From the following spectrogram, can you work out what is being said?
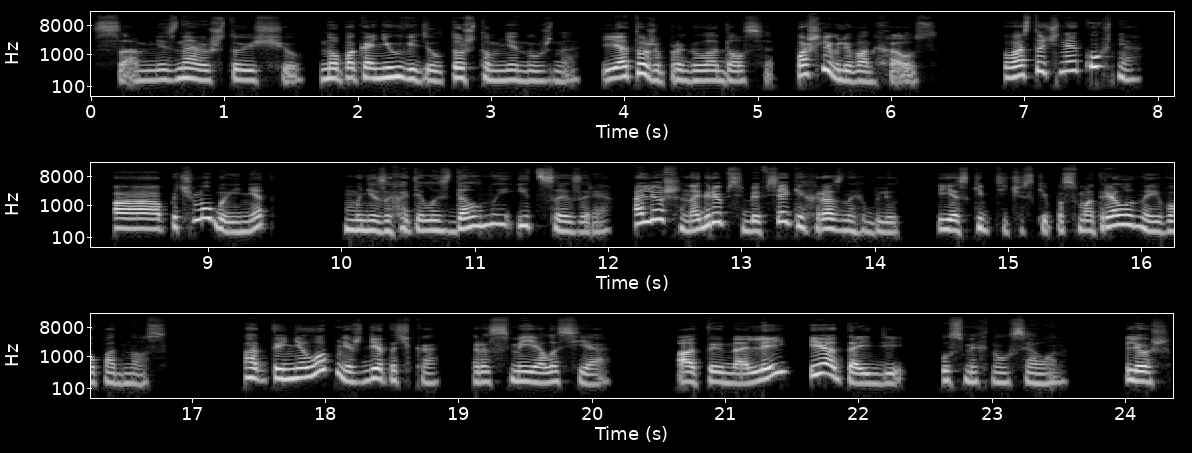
«Сам не знаю, что ищу, но пока не увидел то, что мне нужно. Я тоже проголодался. Пошли в Ливанхаус». «Восточная кухня? А почему бы и нет?» Мне захотелось долмы и цезаря, а Лёша нагреб себе всяких разных блюд, я скептически посмотрела на его поднос. «А ты не лопнешь, деточка?» – рассмеялась я. «А ты налей и отойди», усмехнулся он. Лёш,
